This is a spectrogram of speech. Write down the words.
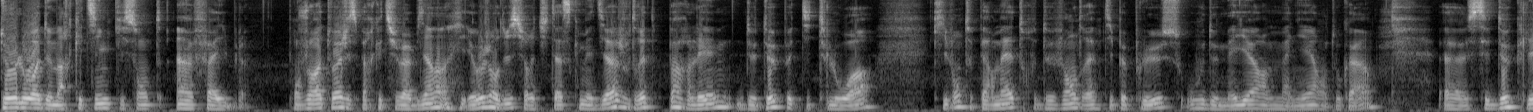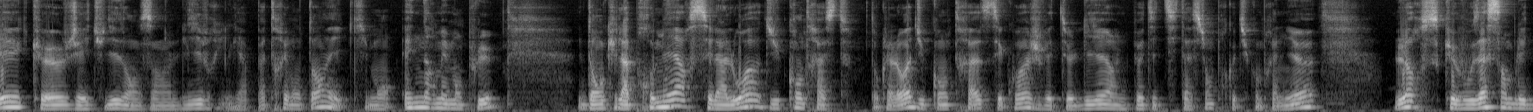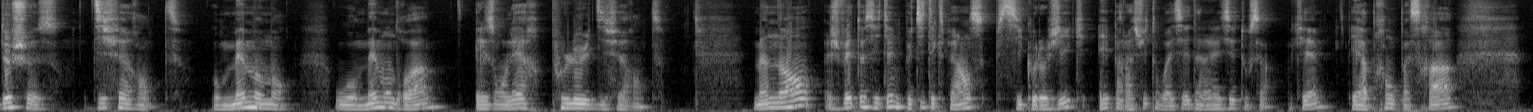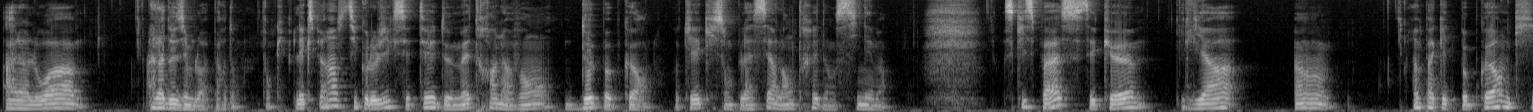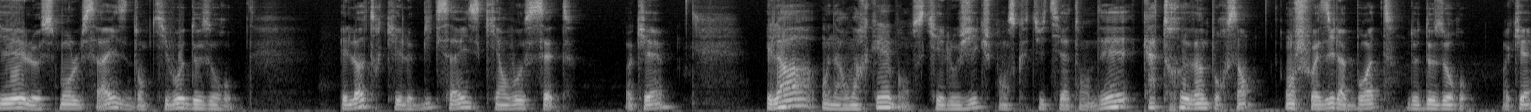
deux lois de marketing qui sont infaillibles. Bonjour à toi, j'espère que tu vas bien. Et aujourd'hui sur Ititask Media, je voudrais te parler de deux petites lois qui vont te permettre de vendre un petit peu plus ou de meilleure manière en tout cas. Euh, ces deux clés que j'ai étudiées dans un livre il n'y a pas très longtemps et qui m'ont énormément plu. Donc la première, c'est la loi du contraste. Donc la loi du contraste, c'est quoi? Je vais te lire une petite citation pour que tu comprennes mieux. Lorsque vous assemblez deux choses différentes au même moment ou au même endroit, elles ont l'air plus différentes. Maintenant, je vais te citer une petite expérience psychologique et par la suite, on va essayer d'analyser tout ça, Et après, on passera à la loi, à la deuxième loi, pardon. Donc, l'expérience psychologique, c'était de mettre en avant deux pop-corn, ok, qui sont placés à l'entrée d'un cinéma. Ce qui se passe, c'est que il y a un, paquet de popcorn qui est le small size, donc qui vaut 2 euros. Et l'autre qui est le big size qui en vaut 7. Ok? Et là, on a remarqué, bon, ce qui est logique, je pense que tu t'y attendais, 80% ont choisi la boîte de 2 euros. Ok?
